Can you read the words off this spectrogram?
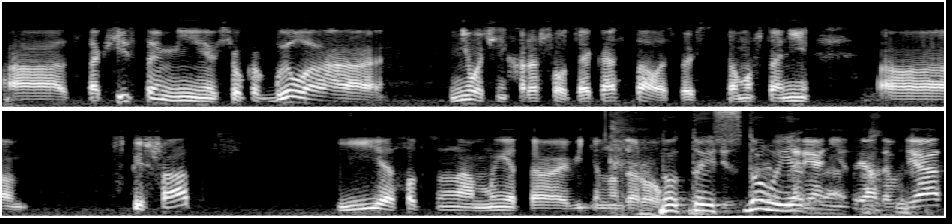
А с таксистами все как было не очень хорошо, так и осталось, то есть, потому что они спешат, и, собственно, мы это видим на дорогах. Ну, то есть снова я... Ряда в ряд,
